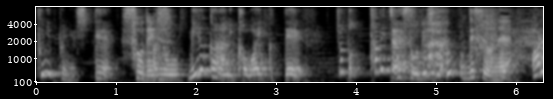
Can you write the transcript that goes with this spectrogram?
プニプニして、そうです。あの、見るからに可愛くて、ちょっと食べちゃいそうでした。ですよね。あれ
